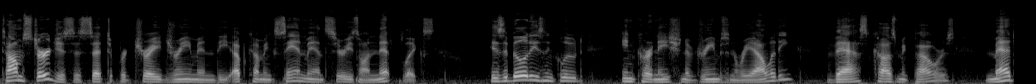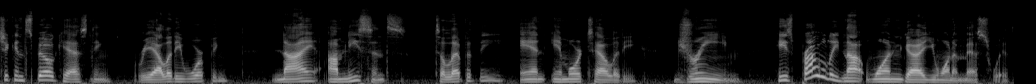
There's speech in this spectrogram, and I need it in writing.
Tom Sturridge is set to portray Dream in the upcoming Sandman series on Netflix. His abilities include incarnation of dreams in reality, vast cosmic powers, magic and spellcasting, reality warping, nigh omniscience, telepathy, and immortality. Dream. He's probably not one guy you want to mess with.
